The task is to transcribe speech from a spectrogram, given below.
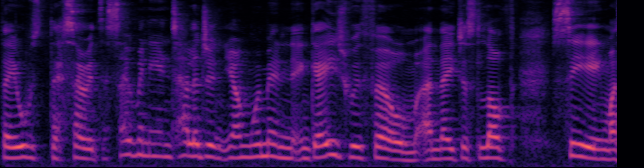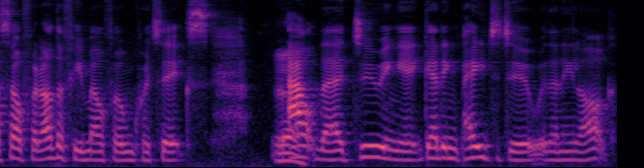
they always there's so there's so many intelligent young women engaged with film, and they just love seeing myself and other female film critics Yeah. out there doing it, getting paid to do it with any luck.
